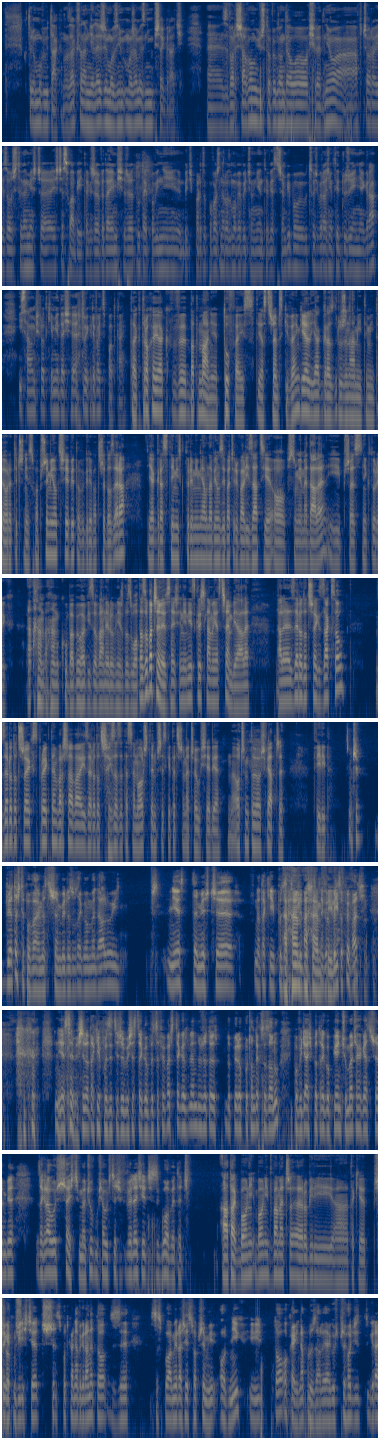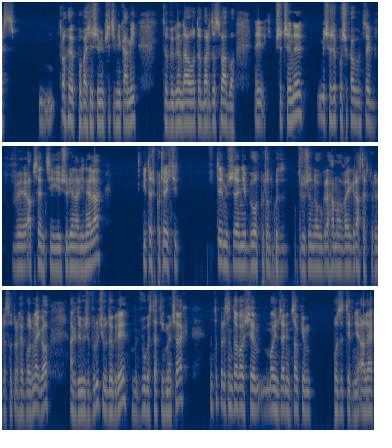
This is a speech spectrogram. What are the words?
który mówił tak, no Zaksa nam nie leży, może- możemy z nim przegrać. E, Z Warszawą już to wyglądało średnio, a a wczoraj z Olsztynem jeszcze, jeszcze słabiej. Także wydaje mi się, że tutaj powinni być bardzo poważne rozmowy wyciągnięte w Jastrzębiu, bo coś wyraźnie w tej drużynie nie gra i samym środkiem nie da się wygrywać spotkań. Tak, trochę jak w Batmanie, Two-Face, Jastrzębski Węgiel, jak gra z drużynami tymi teoretycznie słabszymi od siebie, to wygrywa 3 do 0. Jak gra z tymi, z którymi miał nawiązywać rywalizację o w sumie medale i przez niektórych Kuba był awizowany również do złota. Zobaczymy, w sensie nie, nie skreślamy Jastrzębia, ale, ale 0 do 3 z Zaksą, 0 do 3 z projektem Warszawa i 0 do 3 za ZSM Olsztyn, wszystkie te trzy mecze u siebie. No, o czym to świadczy, Filip? Znaczy, ja też typowałem Jastrzębie do złotego medalu i nie jestem jeszcze na takiej pozycji, Ahem, żeby się ahem, z tego Filip. wycofywać. nie jestem jeszcze na takiej pozycji, żeby się z tego wycofywać, z tego względu, że to jest dopiero początek sezonu. Powiedziałeś Piotrego pięciu meczach, jak Jastrzębie zagrały sześć meczów, musiały coś wylecieć z głowy. Te A tak, bo oni, bo oni dwa mecze robili e, takie... tak jak mówiliście, trzy spotkania wygrane to z zespołami raczej słabszymi od nich i to okej, na plus, ale jak już przychodzi grać z trochę poważniejszymi przeciwnikami, to wyglądało to bardzo słabo. Ej, Przyczyny? Myślę, że poszukałbym tutaj w absencji Juliana Linella i też po części w tym, że nie było od początku drużyną Grahama Weigrasta, który dostał trochę wolnego, a gdy już wrócił do gry w dwóch ostatnich meczach, no to prezentował się moim zdaniem całkiem pozytywnie, ale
